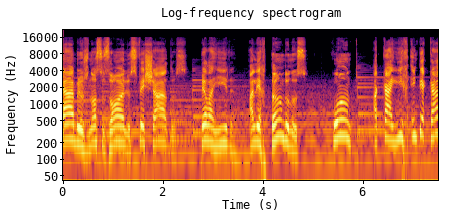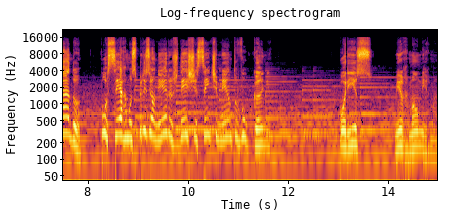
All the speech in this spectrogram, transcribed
abre os nossos olhos fechados pela ira, alertando-nos quanto a cair em pecado por sermos prisioneiros deste sentimento vulcânico. Por isso, meu irmão, minha irmã,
